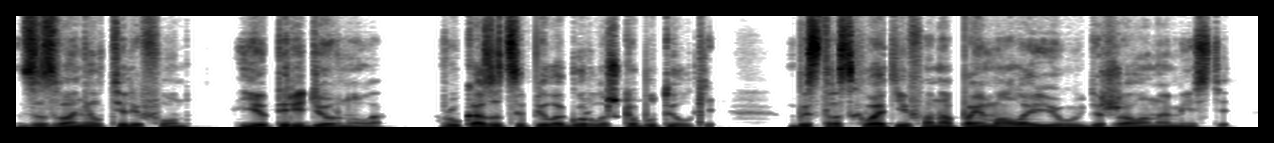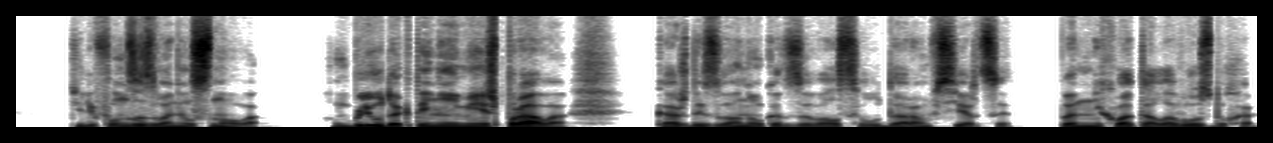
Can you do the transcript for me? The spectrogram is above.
Зазвонил телефон. Ее передернуло. Рука зацепила горлышко бутылки. Быстро схватив, она поймала ее и удержала на месте. Телефон зазвонил снова. «Ублюдок, ты не имеешь права!» Каждый звонок отзывался ударом в сердце. Пен не хватало воздуха.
